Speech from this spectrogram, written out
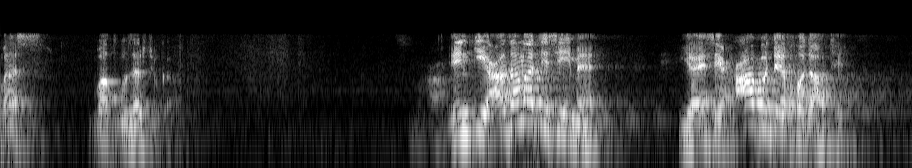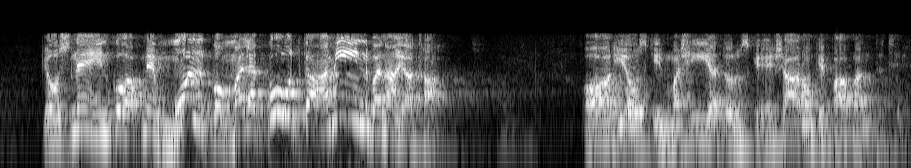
बस, वक्त गुजर चुका। इनकी आजमत इसी में ये ऐसे आबद खुदा थे कि उसने इनको अपने मुल्क को मलकूत का अमीन बनाया था। और ये उसकी मशीयत और उसके इशारों के पाबंद थे।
